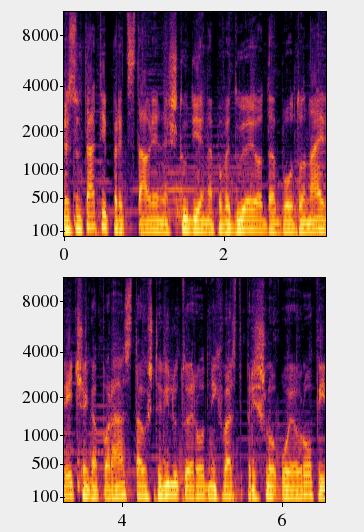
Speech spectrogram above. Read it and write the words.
Rezultati predstavljene študije napovedujejo, da bo do največjega porasta v številu tujerodnih vrst prišlo v Evropi,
